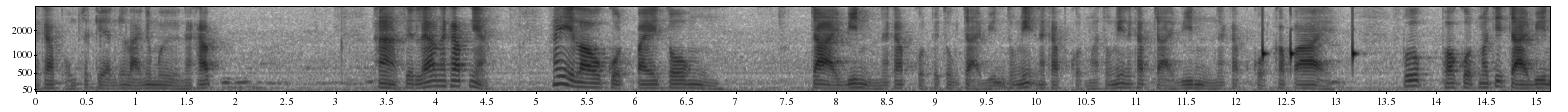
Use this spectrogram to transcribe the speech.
นะครับ ผมสแกนด้วยลายนิ้วมือนะครับอ่าเสร็จแล้วนะครับเนี่ย ให้เรากดไปตรงจ่ายบินนะครับ กดไปตรงจ่ายบินตรงนี้นะครับ กดมาตรงนี้นะครับ จ่ายบินนะครับ กดเข้าไปปุ๊บพอกดมาที่จ่ายบิน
